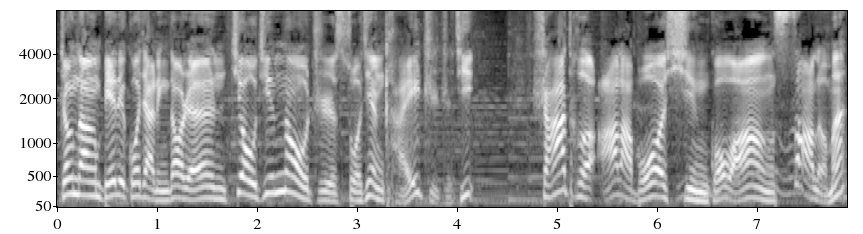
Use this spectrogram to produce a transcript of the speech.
正当别的国家领导人绞尽脑汁缩减开支之际，沙特阿拉伯新国王萨勒曼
